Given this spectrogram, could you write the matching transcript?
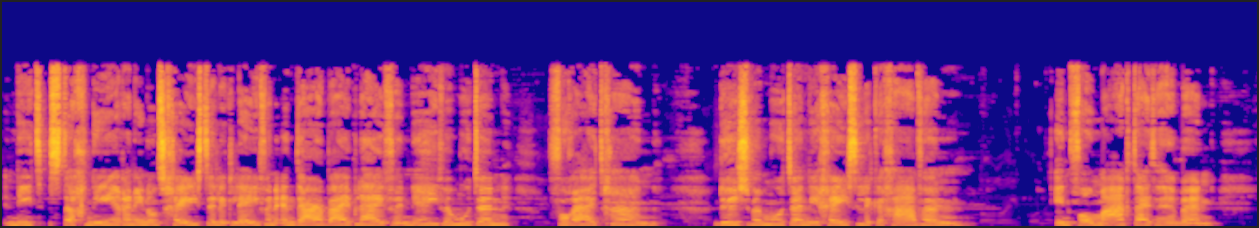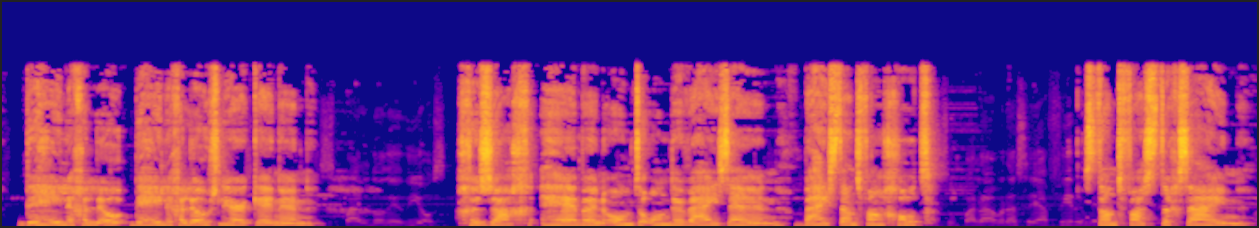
niet stagneren in ons geestelijk leven en daarbij blijven. Nee, we moeten vooruit gaan. Dus we moeten die geestelijke gaven in volmaaktheid hebben. De hele, gelo de hele geloofsleer kennen gezag hebben om te onderwijzen, bijstand van God, standvastig zijn,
